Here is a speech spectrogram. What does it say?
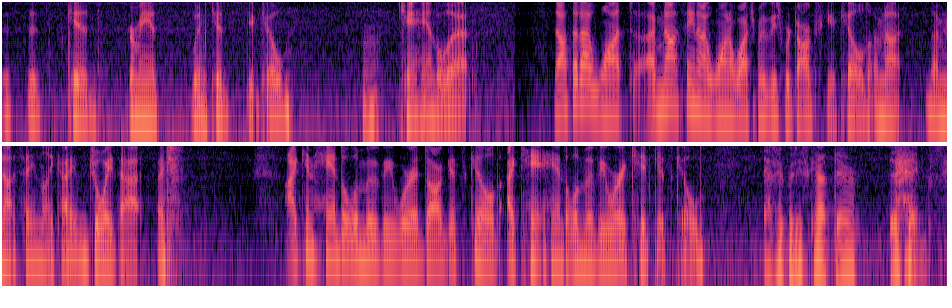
It's it's kids. For me, it's when kids get killed. Can't handle that. Not that I want. I'm not saying I want to watch movies where dogs get killed. I'm not. I'm not saying like I enjoy that. I I can handle a movie where a dog gets killed. I can't handle a movie where a kid gets killed. everybody's got their their things.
